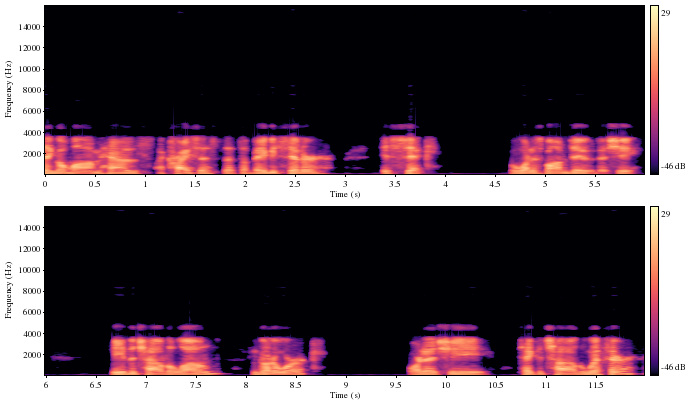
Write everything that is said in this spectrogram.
Single mom has a crisis that the babysitter is sick. But what does mom do? Does she leave the child alone and go to work? Or does she take the child with her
